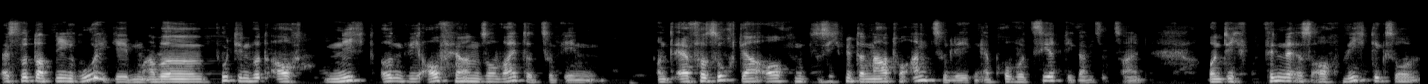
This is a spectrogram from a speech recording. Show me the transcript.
es wird dort nie Ruhe geben, aber Putin wird auch nicht irgendwie aufhören, so weiterzugehen. Und er versucht ja auch, sich mit der NATO anzulegen. Er provoziert die ganze Zeit. Und ich finde es auch wichtig so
